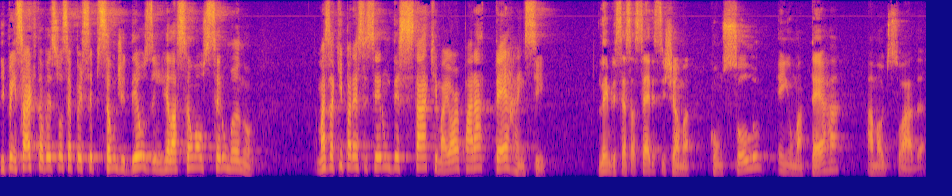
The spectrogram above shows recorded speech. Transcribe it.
e pensar que talvez fosse a percepção de Deus em relação ao ser humano. Mas aqui parece ser um destaque maior para a terra em si. Lembre-se, essa série se chama Consolo em uma Terra Amaldiçoada.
